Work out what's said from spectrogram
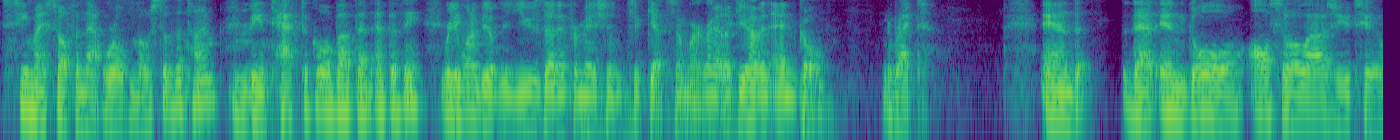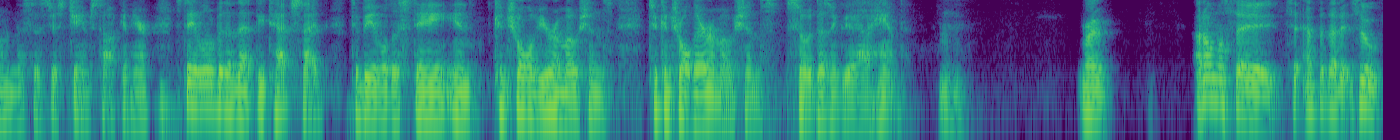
see myself in that world most of the time, mm-hmm. being tactical about that empathy. Where you want to be able to use that information to get somewhere, right? Like you have an end goal. Right. And that end goal also allows you to, and this is just James talking here, stay a little bit of that detached side to be able to stay in control of your emotions, to control their emotions so it doesn't get out of hand. Mm-hmm. Right. I'd almost say to empathetic. So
